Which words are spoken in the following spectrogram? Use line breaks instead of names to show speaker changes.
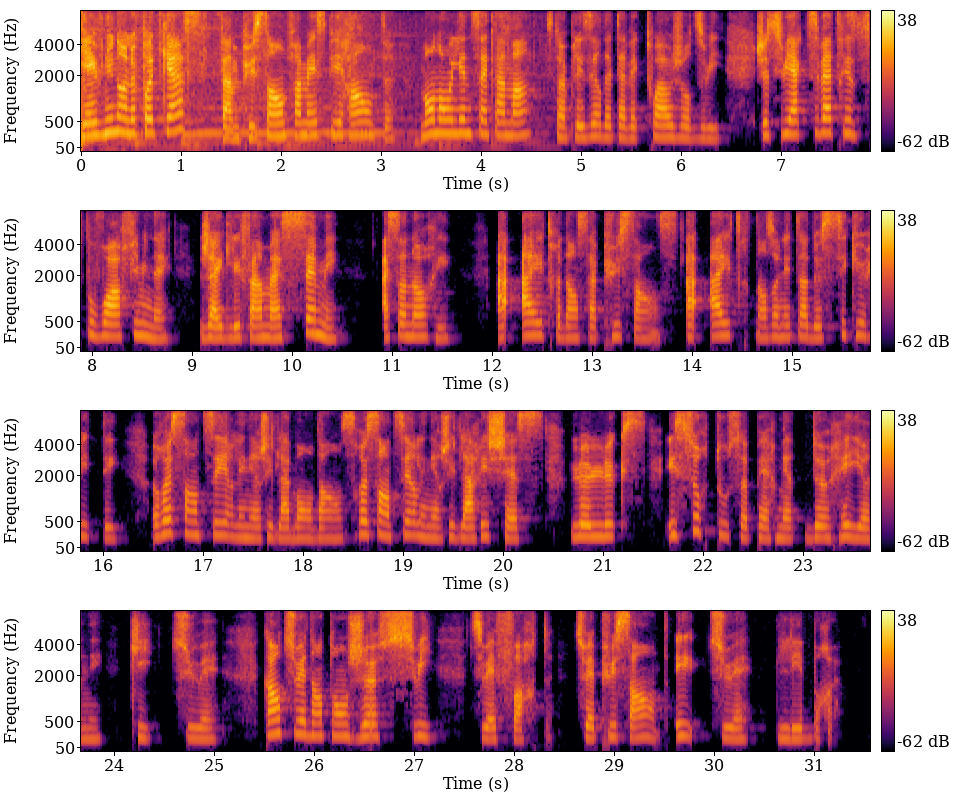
Bienvenue dans le podcast Femmes puissantes, femmes inspirantes. Mon nom est Lynne Saint-Amand. C'est un plaisir d'être avec toi aujourd'hui. Je suis activatrice du pouvoir féminin. J'aide les femmes à s'aimer, à s'honorer, à être dans sa puissance, à être dans un état de sécurité, ressentir l'énergie de l'abondance, ressentir l'énergie de la richesse, le luxe et surtout se permettre de rayonner qui tu es. Quand tu es dans ton je suis, tu es forte, tu es puissante et tu es libre.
